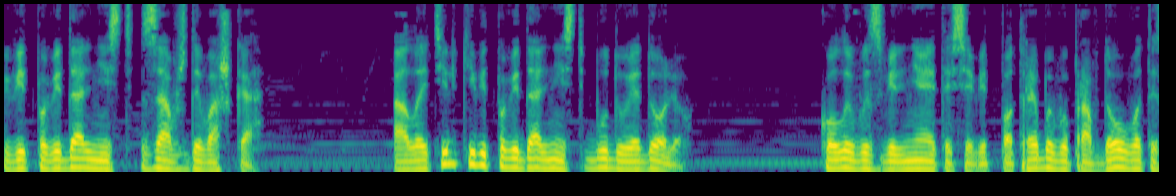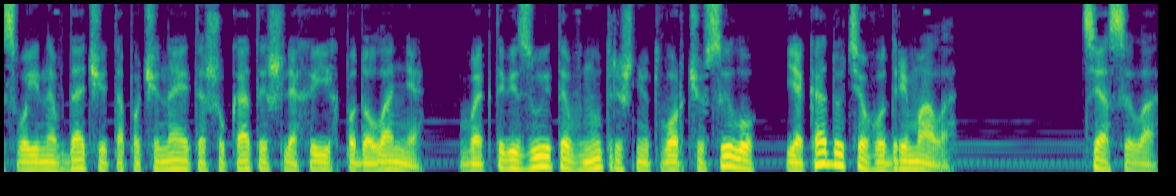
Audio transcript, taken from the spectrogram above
Відповідальність завжди важка. Але тільки відповідальність будує долю. коли ви звільняєтеся від потреби виправдовувати свої невдачі та починаєте шукати шляхи їх подолання, ви активізуєте внутрішню творчу силу, яка до цього дрімала. Ця сила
